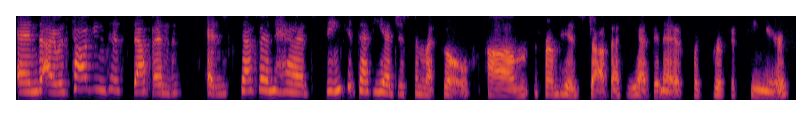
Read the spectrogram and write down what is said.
and I was talking to Stefan and Stefan had think that he had just been let go um, from his job that he had been at for, for 15 years.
